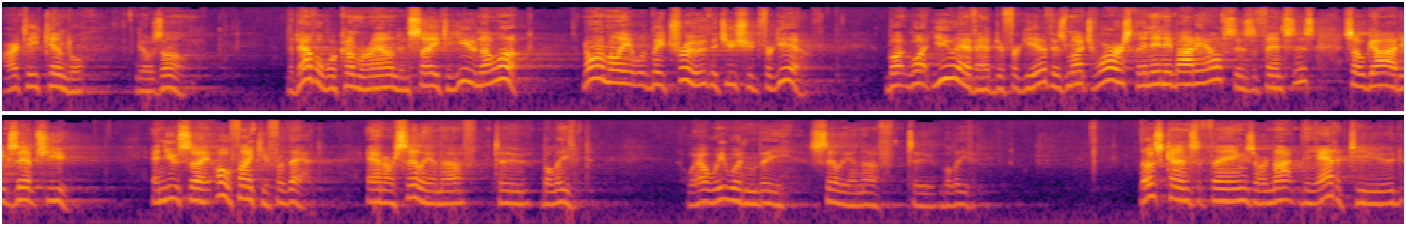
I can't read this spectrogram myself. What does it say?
R.T. Kendall goes on. The devil will come around and say to you, Now look, normally it would be true that you should forgive. But what you have had to forgive is much worse than anybody else's offenses, so God exempts you. And you say, Oh, thank you for that, and are silly enough to believe it. Well, we wouldn't be silly enough to believe it. Those kinds of things are not the attitude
